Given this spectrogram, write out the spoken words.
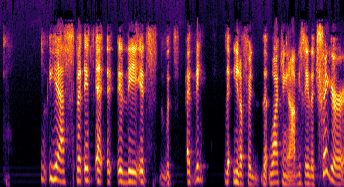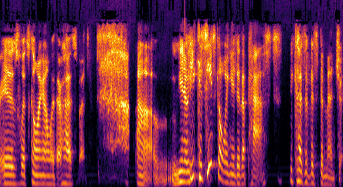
Yes, but it's it, it, the it's, it's I think that, you know for the, watching it obviously the trigger is what's going on with her husband. Um, you know he because he's going into the past because of his dementia.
